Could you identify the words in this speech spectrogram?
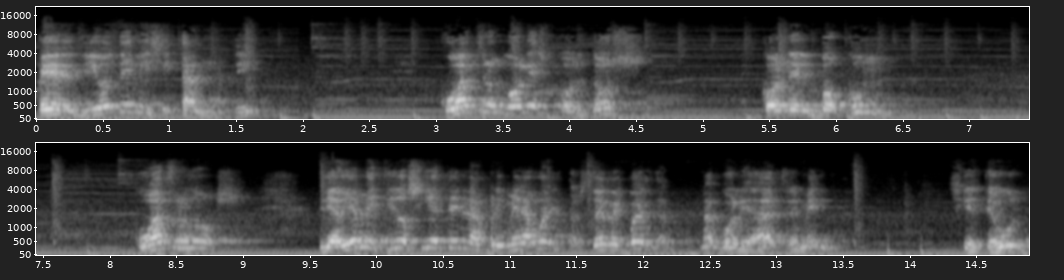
Perdió de visitante cuatro goles por dos con el Bochum. 4-2. Le había metido siete en la primera vuelta, ustedes recuerdan, una goleada tremenda. 7-1.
